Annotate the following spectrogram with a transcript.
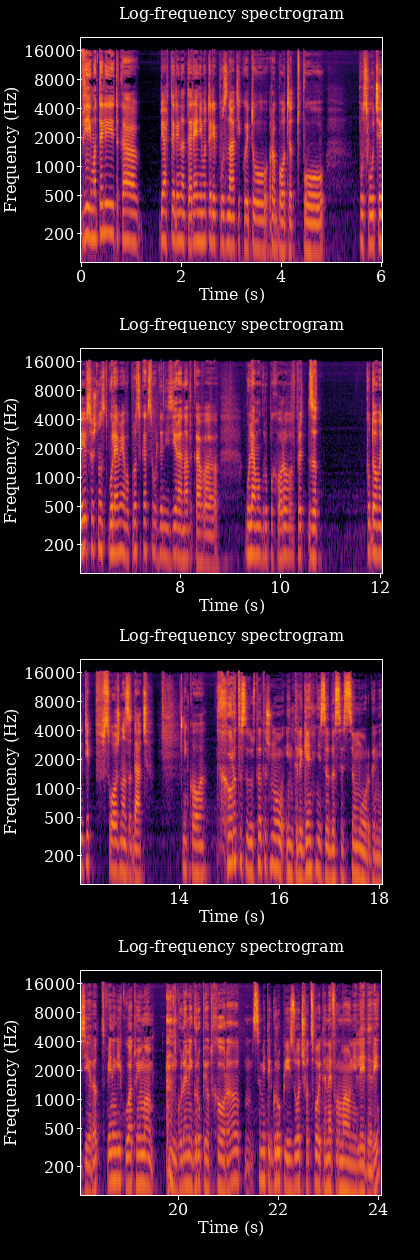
вие имате ли така, бяхте ли на терен, имате ли познати, които работят по, по случаи? Всъщност големия въпрос е как се организира една такава голяма група хора в, за подобен тип сложна задача. Никола. Хората са достатъчно интелигентни, за да се самоорганизират. Винаги, когато има големи групи от хора, самите групи излъчват своите неформални лидери.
